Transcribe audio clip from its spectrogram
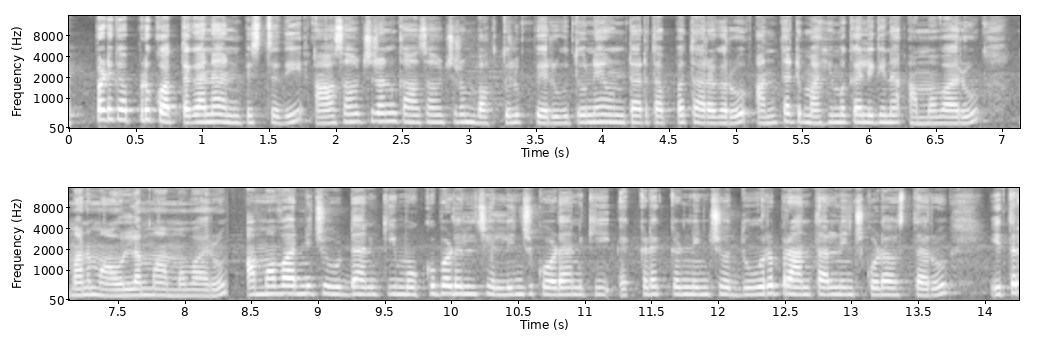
ఎప్పటికప్పుడు కొత్తగానే అనిపిస్తుంది. ఆ సంవత్సరానికి ఆ సంవత్సరం భక్తులు పెరుగుతూనే ఉంటారు తప్ప తరగరు. అంతటి మహిమ కలిగిన అమ్మవారు మన మావులమ్మ అమ్మవారు. అమ్మవారిని చూడడానికి మొక్కుబడులు చెల్లించుకోవడానికి ఎక్కడెక్కడి నుంచో దూర ప్రాంతాల నుంచి కూడా వస్తారు. ఇతర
